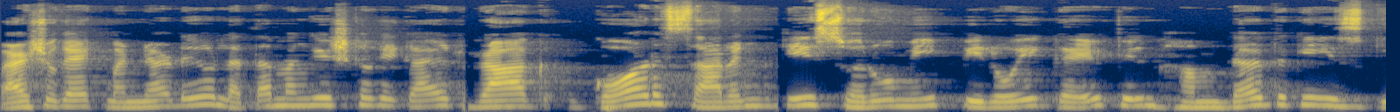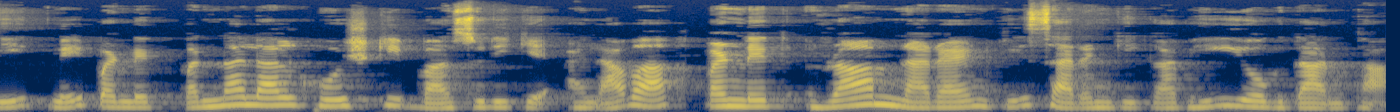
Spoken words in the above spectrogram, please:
पार्श्व गायक मन्ना डे और लता मंगेशकर के गायक राग गौड़ सारंग के स्वरों में पिरोए गए फ़िल्म हमदर्द के इस गीत में पंडित पन्नालाल घोष की बांसुरी के अलावा पंडित राम नारायण की सारंगी का भी योगदान था।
